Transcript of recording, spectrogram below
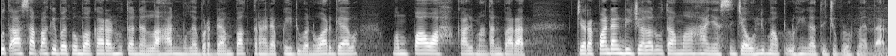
Kabut asap akibat pembakaran hutan dan lahan mulai berdampak terhadap kehidupan warga Mempawah, Kalimantan Barat. Jarak pandang di jalan utama hanya sejauh 50 hingga 70 meter.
